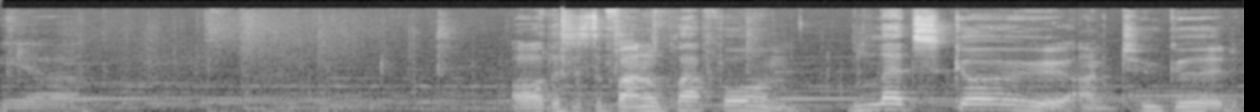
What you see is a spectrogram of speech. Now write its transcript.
Yeah. Oh, this is the final platform. Let's go. I'm too good.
